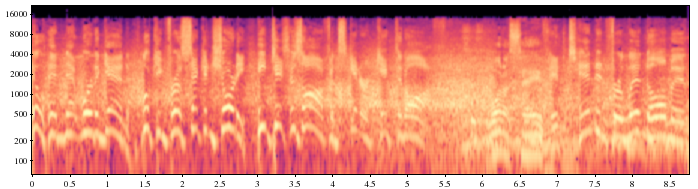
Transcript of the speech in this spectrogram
He'll head netward again, looking for a second shorty. He dishes off, and Skinner kicked it off. What a save. Intended for Lindholm, and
